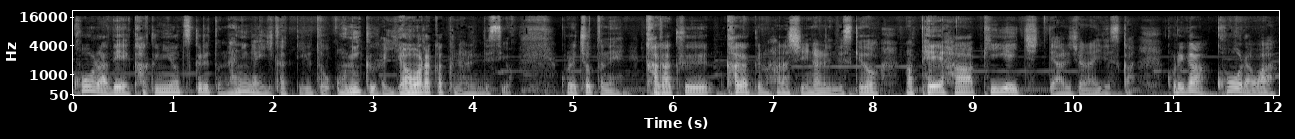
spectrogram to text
コーラで角煮を作ると何がいいかっていうとお肉が柔らかくなるんですよ。これちょっとね科学科学の話になるんですけど、まあ、ペーハー pH ってあるじゃないですかこれがコーラは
